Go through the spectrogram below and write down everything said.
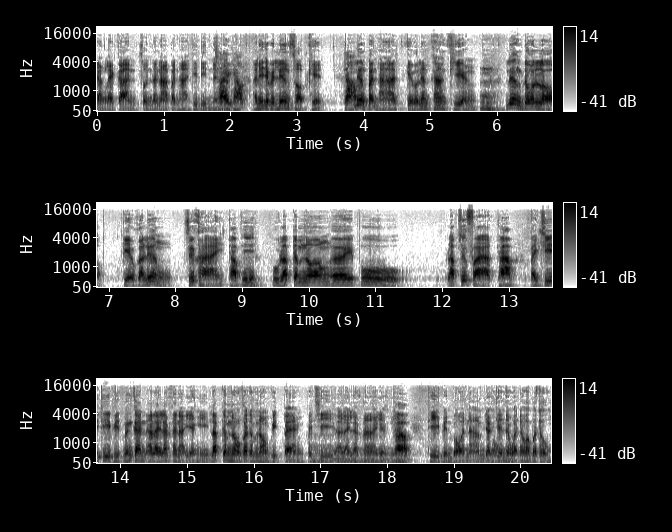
ทางรายการสนทนาปัญหาที่ดินนะใช่ครับ อันนี้จะเป็นเรื่องสอบเขตครับเรื่องปัญหาเกี่ยวกับเรื่องข้างเคียงอืมเรื่องโดนหลอกเกี่ยวกับเรื่องซื้อขายครับพี่ผู้รับจำนองเอ่ยผู้รับซื้อฝากครับ ไปชี้ที่ผิดเหมือนกันอะไรลักษณะอย่างนี้ รับจำนองก็จำนองผิดแปลงไปชี้อะไรลักษณะอย่างนี้ครับที่เป็นบ่อน้ำอย่างเช่นจังหวัดนครปฐม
